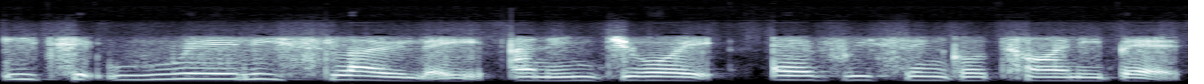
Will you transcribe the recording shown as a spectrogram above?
eat it really slowly, and enjoy every single tiny bit.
